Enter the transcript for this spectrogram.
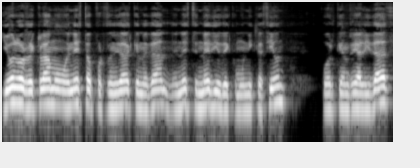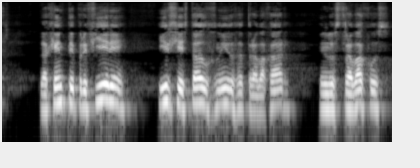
yo lo reclamo en esta oportunidad que me dan en este medio de comunicación, porque en realidad la gente prefiere irse a Estados Unidos a trabajar en los trabajos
